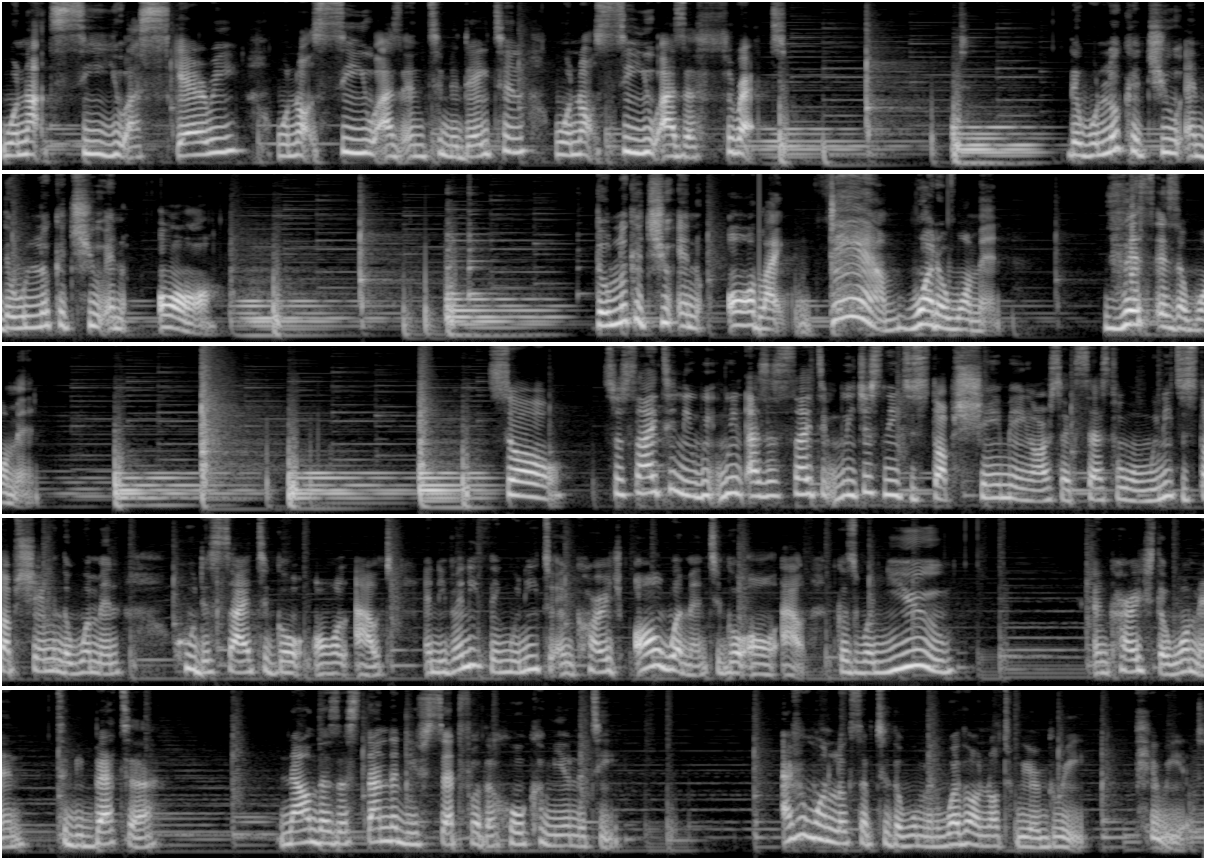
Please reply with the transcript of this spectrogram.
will not see you as scary, will not see you as intimidating, will not see you as a threat. They will look at you and they will look at you in awe. They'll look at you in awe, like, damn, what a woman. This is a woman. So, society, we, we, as a society, we just need to stop shaming our successful women. We need to stop shaming the women who decide to go all out. And if anything, we need to encourage all women to go all out. Because when you encourage the woman to be better, now there's a standard you've set for the whole community. Everyone looks up to the woman, whether or not we agree. Period.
